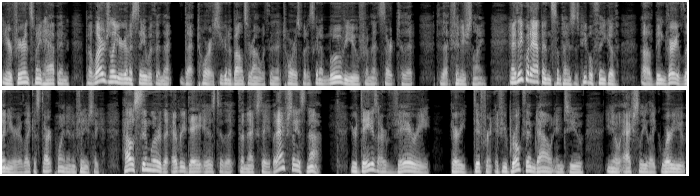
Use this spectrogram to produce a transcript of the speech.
interference might happen, but largely you're going to stay within that, that torus. You're going to bounce around within that torus, but it's going to move you from that start to that, to that finish line. And I think what happens sometimes is people think of, of being very linear, like a start point and a finish, like how similar that every day is to the, the next day. But actually it's not. Your days are very, very different. If you broke them down into, you know, actually like where you,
